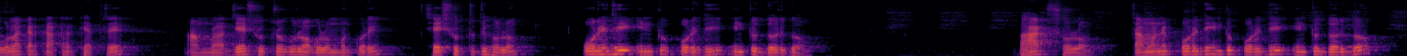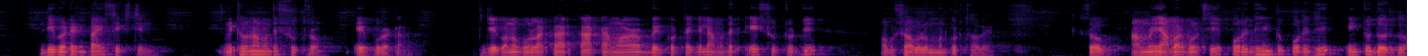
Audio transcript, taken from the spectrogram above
গোলাকার কাটার ক্ষেত্রে। আমরা যে সূত্রগুলো অবলম্বন করি, সেই সূত্রটি হলো পরিধি ইন্টু পরিধি ইন্টু দৈর্ঘ্য ভাগ ষোলো তার মানে পরিধি ইন্টু পরিধি ইন্টু দৈর্ঘ্য ডিভাইডেড বাই সিক্সটিন এটা হলো আমাদের সূত্র এই পুরোটা যে কোনো গোলাকার কাঠ আমরা বের করতে গেলে আমাদের এই সূত্রটি অবশ্যই অবলম্বন করতে হবে। সো আমি আবার বলছি পরিধি ইন্টু পরিধি ইন্টু দৈর্ঘ্য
